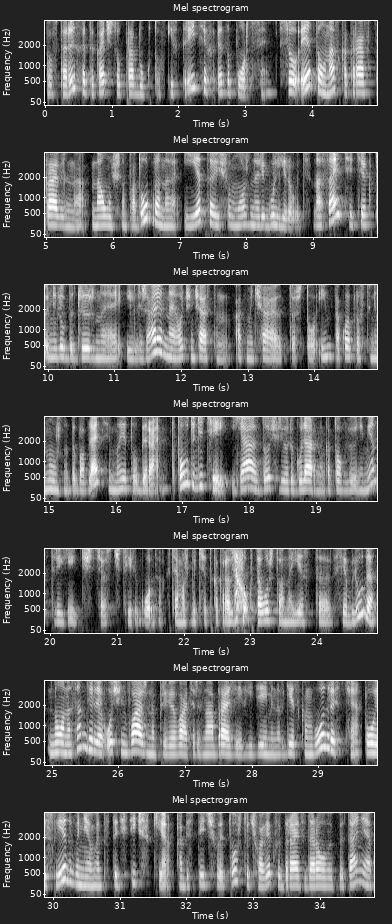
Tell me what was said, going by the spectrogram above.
Во-вторых, это качество продуктов. И в-третьих, это порции. Все это у нас как раз правильно научно подобрано, и это еще можно регулировать. На сайте те, кто не любит жирное или жареное, очень часто отмечают, что им такое просто не нужно добавлять, и мы это убираем. По поводу детей. Я с дочерью регулярно готовлю элементари, ей сейчас 4 года. Хотя, может быть, это как раз залог того, что она ест э, все блюда. Но на самом деле очень важно прививать разнообразие в еде именно в детском возрасте. По исследованиям это статистически обеспечивает то, что человек выбирает здоровое питание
